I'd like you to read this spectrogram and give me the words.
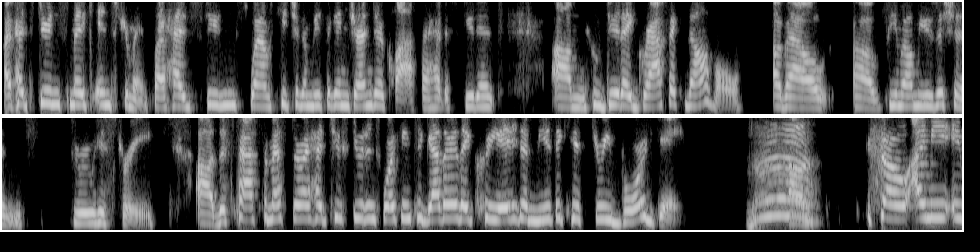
I've had students make instruments. I had students when I was teaching a music and gender class. I had a student um, who did a graphic novel about uh, female musicians through history. Uh, this past semester, I had two students working together. They created a music history board game. Ah. Um, so I mean, it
